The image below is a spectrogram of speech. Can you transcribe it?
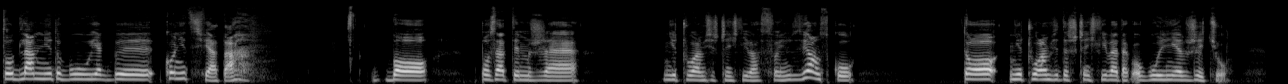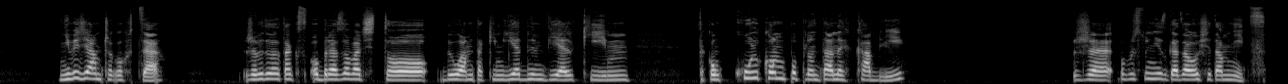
to dla mnie to był jakby koniec świata, bo poza tym, że nie czułam się szczęśliwa w swoim związku, to nie czułam się też szczęśliwa tak ogólnie w życiu. Nie wiedziałam, czego chcę. Żeby to tak zobrazować, to byłam takim jednym wielkim, taką kulką poplątanych kabli, że po prostu nie zgadzało się tam nic.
